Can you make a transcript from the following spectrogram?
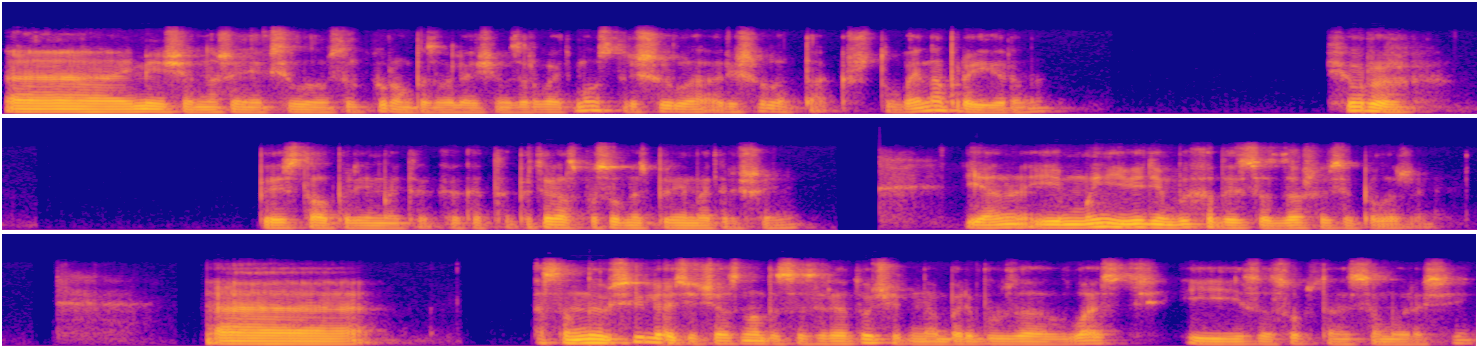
имеющая отношение к силовым структурам, позволяющим взорвать мост, решила, решила так, что война проиграна. Фюрер перестал принимать, как это, потерял способность принимать решения и, и мы не видим выхода из создавшегося положения. Э, основные усилия сейчас надо сосредоточить на борьбу за власть и за собственность самой России,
